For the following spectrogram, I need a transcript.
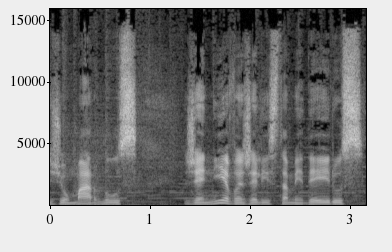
Gilmar Luz, Geni Evangelista Medeiros,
